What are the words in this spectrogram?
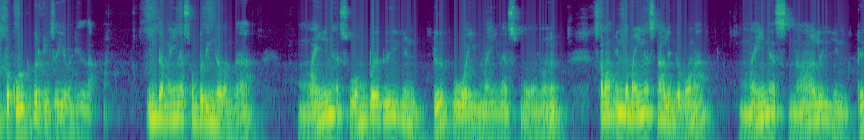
இப்போ குறுக்கு பெருக்கல் செய்ய வேண்டியது தான் இந்த மைனஸ் ஒன்பது இங்கே வந்தால் மைனஸ் ஒன்பது இன்ட்டு ஒய் மைனஸ் மூணு. சமம். இந்த மைனஸ் நாலு இங்கே போனால் மைனஸ் நாலு இன்ட்டு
